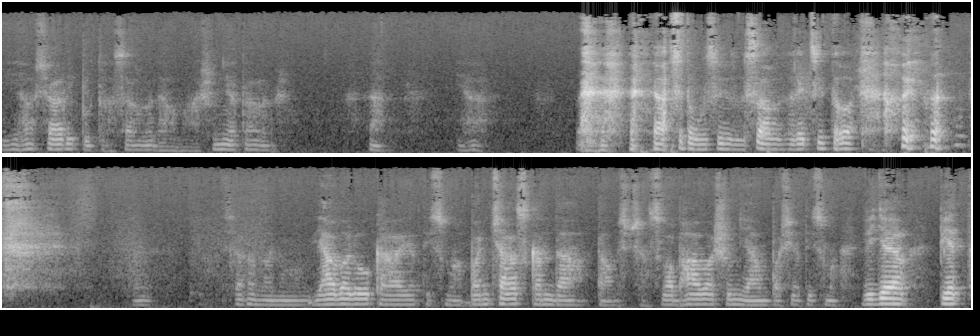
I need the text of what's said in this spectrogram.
Jiha Šariputra Sarvadharma Shunyata já, já si to musím sám recitovat. Sharamanu Yavalokája tisma Panchaskanda tam svabhava šunyam pašyatisma. Viděl pět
